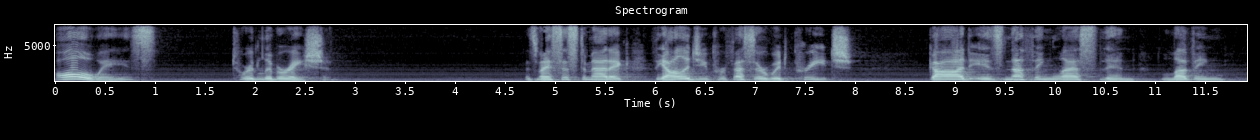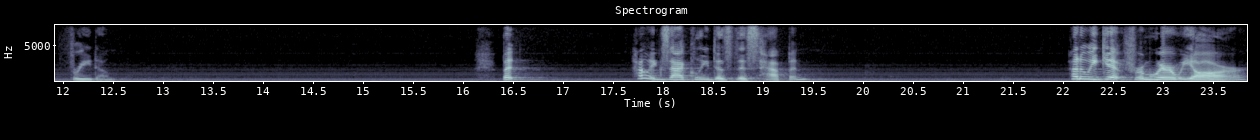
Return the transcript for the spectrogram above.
always toward liberation. As my systematic theology professor would preach, God is nothing less than loving freedom. But how exactly does this happen? How do we get from where we are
